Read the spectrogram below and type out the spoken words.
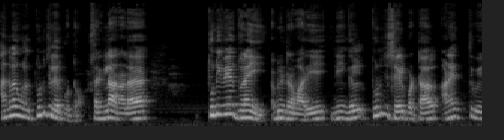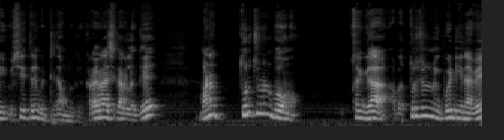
அந்த மாதிரி உங்களுக்கு துணிச்சல் ஏற்பட்டுரும். சரிங்களா? அதனால் துணிவே துணை அப்படின்ற மாதிரி நீங்கள் துணிஞ்சு செயல்பட்டால் அனைத்து விஷயத்திலும் வெற்றி தான் உங்களுக்கு. கடகராசிக்காரர்களுக்கு மன துணிச்சலுடன் போகணும். சரிங்களா? அப்போ துணிச்சலுடன் நீங்கள் போயிட்டீங்கன்னாவே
